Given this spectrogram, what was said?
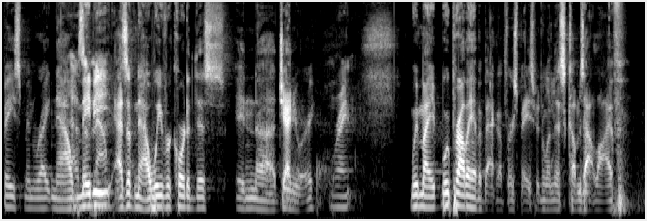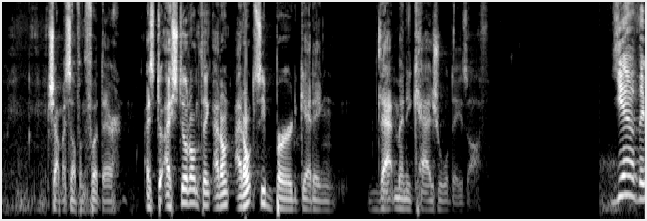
baseman right now. As of Maybe now. as of now, we recorded this in uh, January. Right. We might. We probably have a backup first baseman when this comes out live. Shot myself in the foot there. I, st- I still don't think. I don't. I don't see Bird getting that many casual days off. Yeah, they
